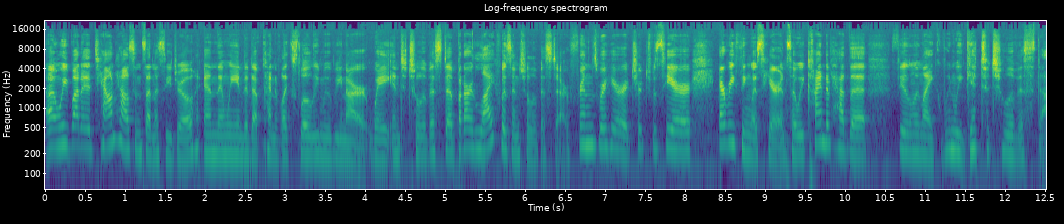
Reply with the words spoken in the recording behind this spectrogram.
Um, we bought a townhouse in San Ysidro, and then we ended up kind of like slowly moving our way into Chula Vista. But our life was in Chula Vista. Our friends were here, our church was here, everything was here, and so we kind of had the feeling like when we get to Chula Vista,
